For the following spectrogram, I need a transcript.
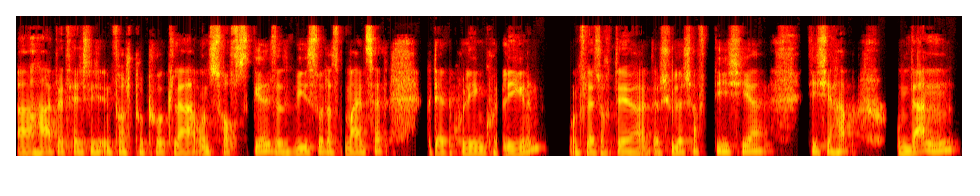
Äh, Hardware, technische Infrastruktur, klar, und Soft Skills, also wie ist so das Mindset der Kollegen, Kolleginnen und vielleicht auch der, der Schülerschaft, die ich hier, die ich hier habe, um dann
